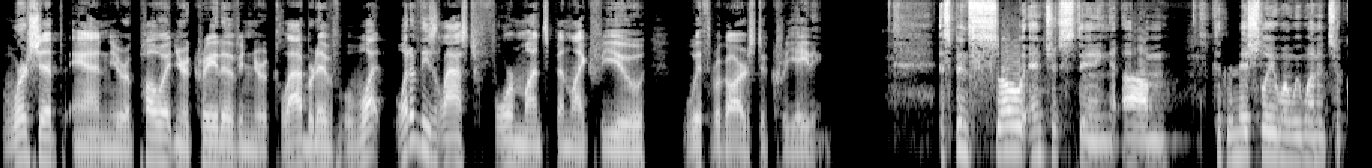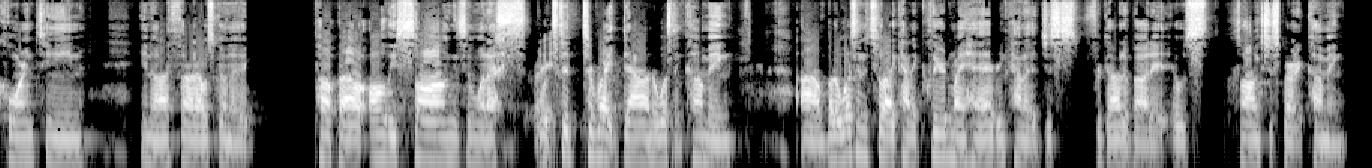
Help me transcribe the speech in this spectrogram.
worship and you're a poet and you're creative and you're collaborative. What what have these last four months been like for you with regards to creating? It's been so interesting because um, initially when we went into quarantine, you know, I thought I was going to pop out all these songs, and when I right. to, to write down, it wasn't coming. Um, but it wasn't until I kind of cleared my head and kind of just forgot about it. It was songs just started coming.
